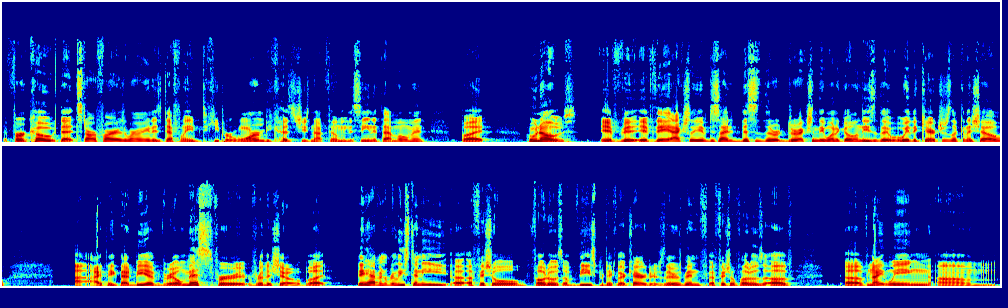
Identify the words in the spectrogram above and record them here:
The fur coat that starfire is wearing is definitely to keep her warm because she's not filming the scene at that moment. But who knows? If if they actually have decided this is the direction they want to go and these are the way the characters look in the show, I, I think that'd be a real miss for for the show. But they haven't released any uh, official photos of these particular characters. There's been official photos of of Nightwing, um,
